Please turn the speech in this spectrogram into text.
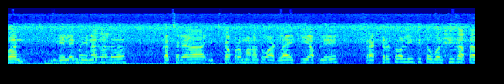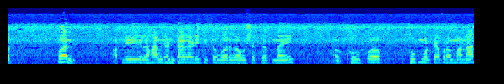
पण गेले महिना झालं कचरा इतक्या प्रमाणात वाढलाय की आपले ट्रॅक्टर ट्रॉली तिथं वरती जातात. पण आपली लहान घंटागाडी तिथं वर जाऊ शकत नाही. खूप खूप मोठ्या प्रमाणात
